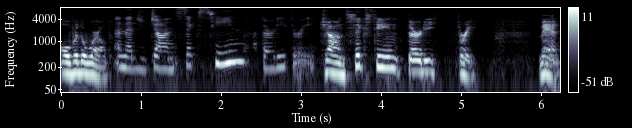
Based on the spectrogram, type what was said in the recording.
Over the world. And that's John 16, 33. John 16, 33 man.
